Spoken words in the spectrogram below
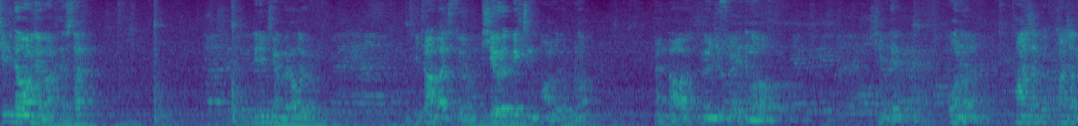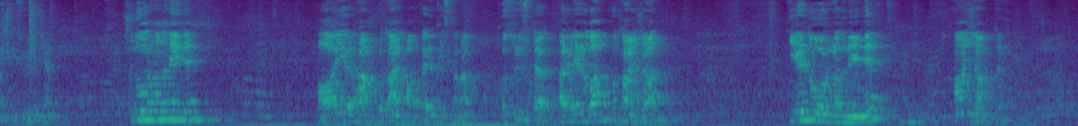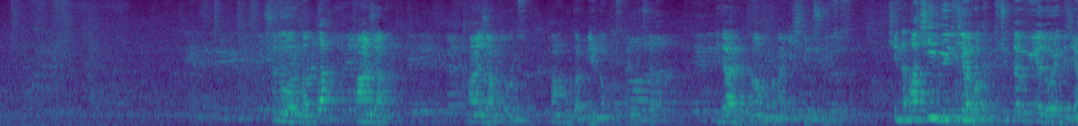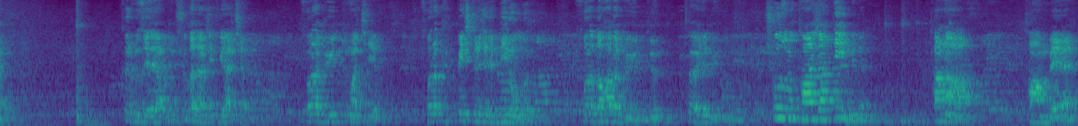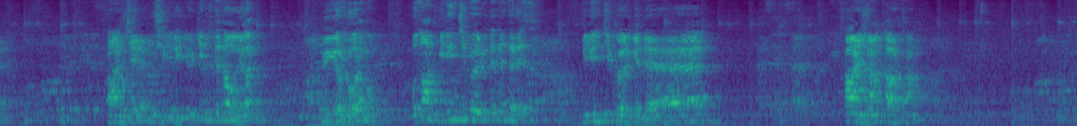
Şimdi devam ediyorum arkadaşlar. Birim çember alıyorum. Bir tane daha çiziyorum. Bir şey öğretmek için anlıyorum bunu. Yani daha önce söyledim ama şimdi onu tanjant ve kotanjant için söyleyeceğim. Şu doğrunun adı neydi? Hayır, ha kotanjant. Aferin kız sana. Kosinüste paralel olan kotanjant. Diğer doğrunun adı neydi? Tanjanttı. Şu doğrunun adı da tanjant. Tanjant doğrusu. Tam burada bir noktasından geçiyor. İdare tamam? Buradan geçtiğini düşünüyorsunuz. Şimdi açıyı büyüteceğim bakın. Küçükten büyüğe doğru gideceğim. Kırmızıyla yaptım. Şu kadarcık bir açı. Sonra büyüttüm açıyı. Sonra 45 derecede 1 olur. Sonra daha da büyüttüm. Böyle büyüttüm. Şu uzunluk tanjant değil miydi? Tan A, tan B, tan C bu şekilde gidiyor. Gitgide ne oluyor? Büyüyor doğru mu? O zaman birinci bölgede ne deriz? Birinci bölgede tanjant artan.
